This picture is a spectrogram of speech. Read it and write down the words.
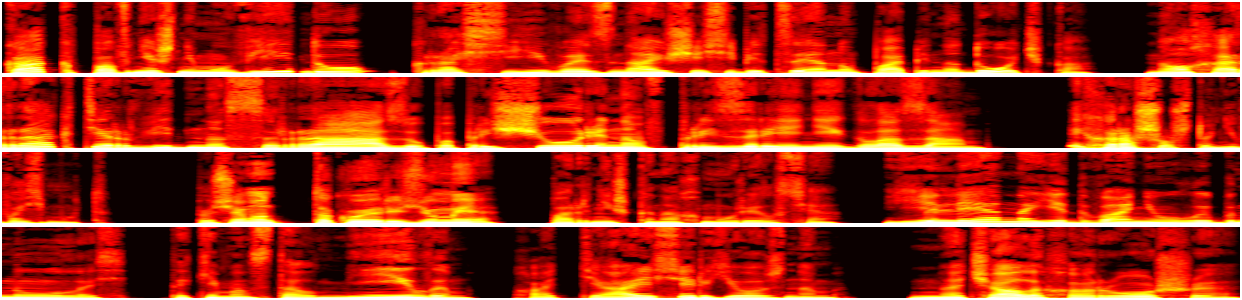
Как по внешнему виду красивая, знающая себе цену папина дочка. Но характер видно сразу по прищуренным в презрении глазам. И хорошо, что не возьмут. «Почему такое резюме?» Парнишка нахмурился. Елена едва не улыбнулась. Таким он стал милым, хотя и серьезным. Начало хорошее.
